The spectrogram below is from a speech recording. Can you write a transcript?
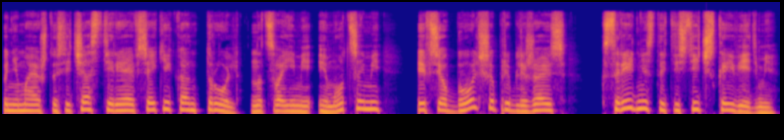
понимая, что сейчас теряю всякий контроль над своими эмоциями и все больше приближаюсь к среднестатистической ведьме.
